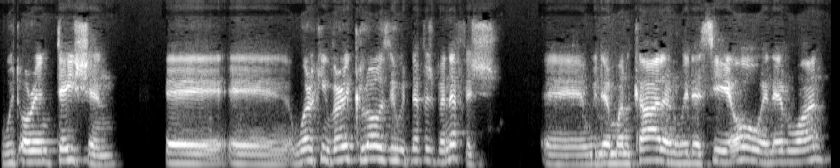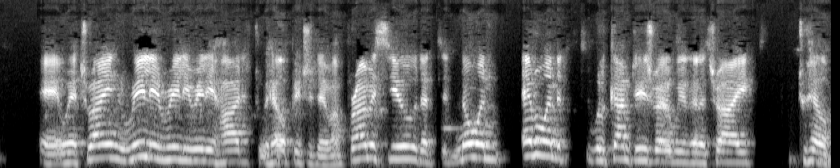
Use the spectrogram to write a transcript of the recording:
with orientation, uh, uh, working very closely with Nefesh Benefesh, uh, with the Mankal and with the CEO and everyone. we're trying really, really, really hard to help each of them. I promise you that no one, everyone that will come to Israel, we're going to try to help.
